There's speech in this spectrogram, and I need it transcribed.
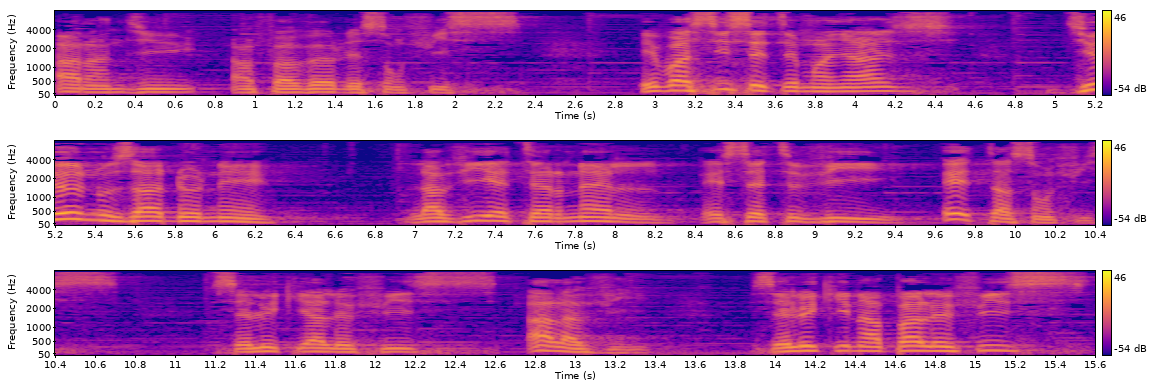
a rendus en faveur de son Fils. Et voici ce témoignage. Dieu nous a donné la vie éternelle et cette vie est à son Fils. Celui qui a le Fils a la vie. Celui qui n'a pas le Fils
